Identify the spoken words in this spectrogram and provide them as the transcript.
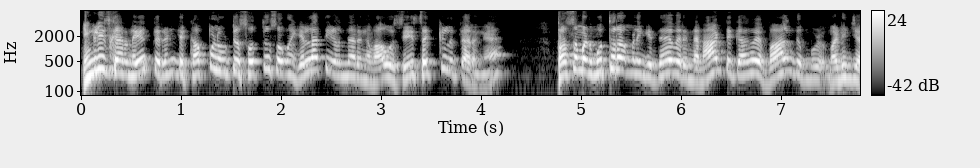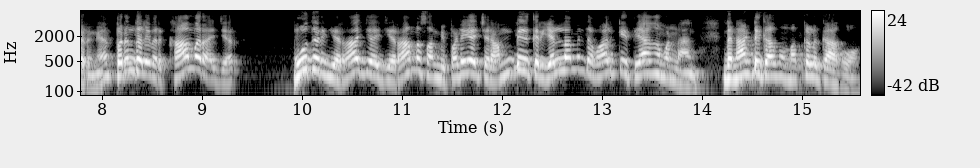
இங்கிலீஷ்காரன் ஏற்று ரெண்டு கப்பல் விட்டு சொத்து சுகம் எல்லாத்தையும் இழந்தாருங்க வவுசி செக்கு இழுத்தாருங்க. பசுமன் முத்துராமலிங்க தேவர் இந்த நாட்டுக்காகவே வாழ்ந்து மடிஞ்சாருங்க. பெருந்தலைவர் காமராஜர் மூதறிஞர் ராஜாஜி ராமசாமி படையாச்சர் அம்பேத்கர் எல்லாமே இந்த வாழ்க்கையை தியாகம் பண்ணாங்க. இந்த நாட்டுக்காகவும் மக்களுக்காகவும்.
